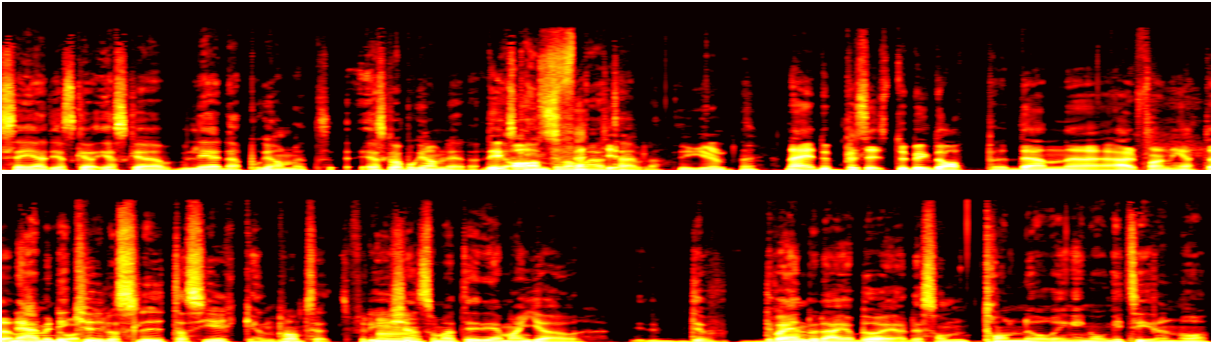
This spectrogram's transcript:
ska säga att jag ska, jag ska leda programmet. Jag ska vara programledare. Det är jag ska inte vara med och tävla. Det är grymt. Nej, du, precis. Du byggde upp den eh, erfarenheten. Nej, men det är då. kul att sluta cirkeln på något sätt. För det Mm. känns som att det är det man gör. Det, det var ändå där jag började som tonåring en gång i tiden. Och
